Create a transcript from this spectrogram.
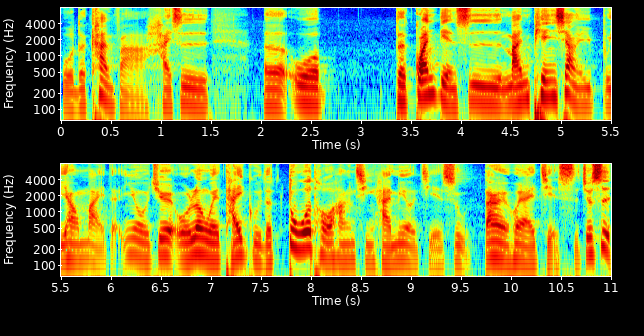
我的看法还是，呃，我的观点是蛮偏向于不要卖的，因为我觉得我认为台股的多头行情还没有结束，待会会来解释。就是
